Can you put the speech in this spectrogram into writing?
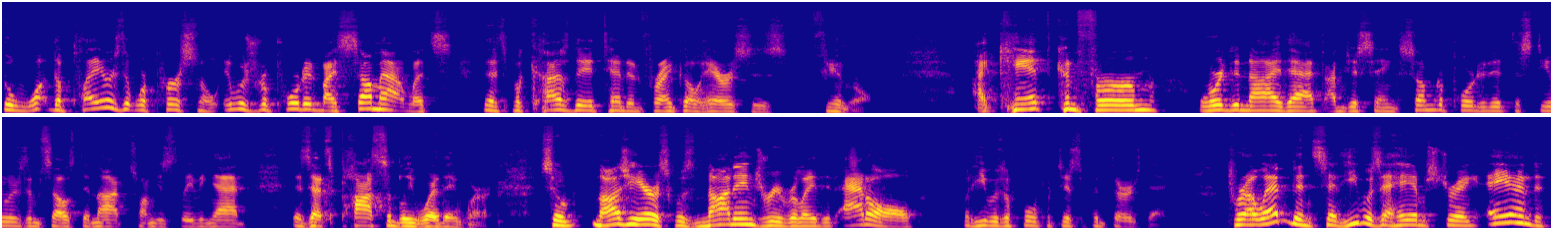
the the players that were personal, it was reported by some outlets that it's because they attended Franco Harris's funeral. I can't confirm or deny that. I'm just saying some reported it. The Steelers themselves did not. So I'm just leaving that as that's possibly where they were. So Najee Harris was not injury related at all, but he was a full participant Thursday. Terrell Edmunds said he was a hamstring and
